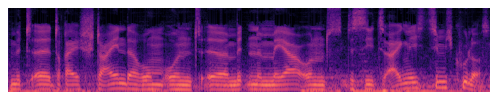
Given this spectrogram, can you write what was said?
mit äh, drei Steinen darum und äh, mitten im Meer und das sieht eigentlich ziemlich cool aus.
